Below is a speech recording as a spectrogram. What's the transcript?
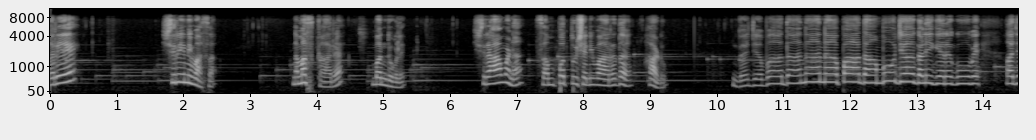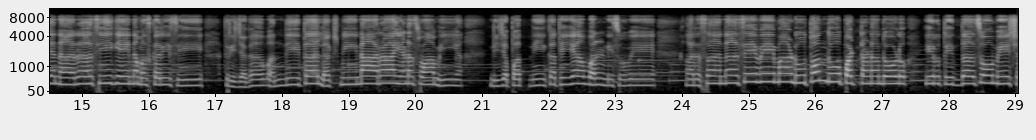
ಹರೇ ಶ್ರೀನಿವಾಸ. ನಮಸ್ಕಾರ ಬಂಧುಗಳೇ. ಶ್ರಾವಣ ಸಂಪತ್ತು ಶನಿವಾರದ ಹಾಡು. ಗಜಬದನನ ಪಾದಾಂಬುಜಗಳಿಗೆರಗುವೆ ಅಜನರಸಿಗೆ ನಮಸ್ಕರಿಸಿ. ತ್ರಿಜಗವಂದಿತ ಲಕ್ಷ್ಮೀನಾರಾಯಣ ಸ್ವಾಮಿಯ ನಿಜ ಪತ್ನಿ ಕಥೆಯ ವರ್ಣಿಸುವೆ. ಅರಸನ ಸೇವೆ ಮಾಡು, ತೊಂದು ಪಟ್ಟಣದೋಳು ಇರುತ್ತಿದ್ದ ಸೋಮೇಶ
